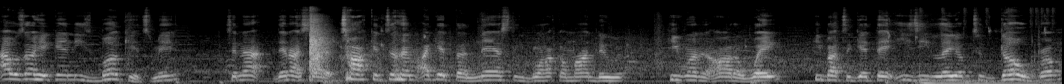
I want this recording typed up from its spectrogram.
I was out here getting these buckets, man. Tonight, then I started talking to him. I get the nasty block on my dude. He running all the way. He about to get that easy layup to go, bro.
